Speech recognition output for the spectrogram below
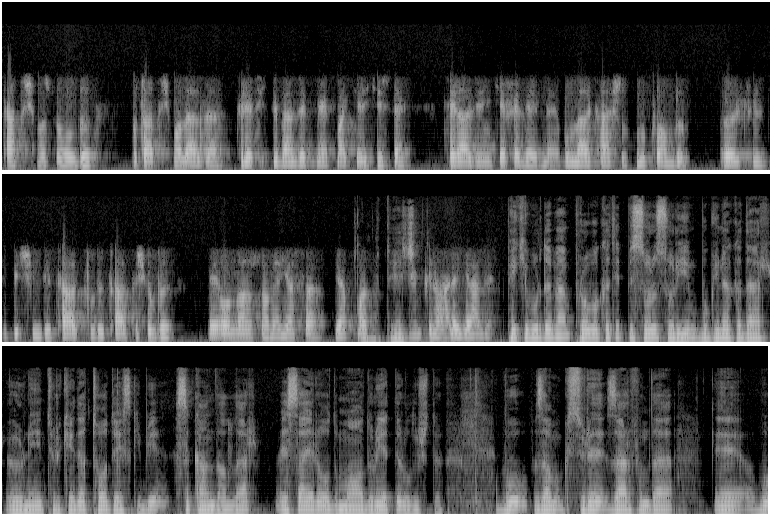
Tartışması oldu. Bu tartışmalarda klasik bir benzetme yapmak gerekirse terazinin kefelerine bunlar karşılıklı kondu. Ölçüldü, biçildi, tartıldı, tartışıldı ondan sonra yasa yapmak mümkün hale geldi. Peki burada ben provokatif bir soru sorayım. Bugüne kadar örneğin Türkiye'de TODEX gibi skandallar vesaire oldu. Mağduriyetler oluştu. Bu zaman süre zarfında e, bu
